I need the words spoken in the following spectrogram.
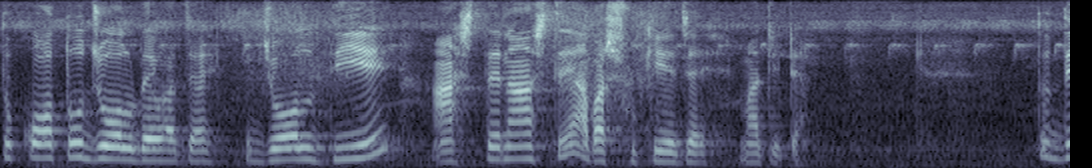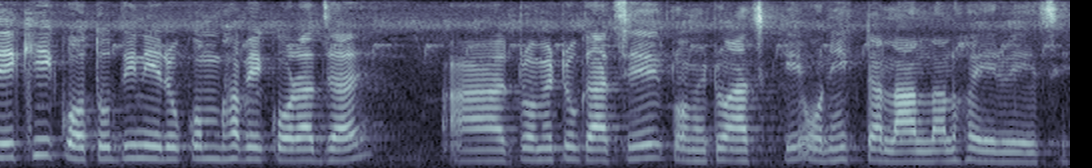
তো কত জল দেওয়া যায়। জল দিয়ে আসতে না আসতে আবার শুকিয়ে যায় মাটিটা। তো দেখি কতদিন এরকমভাবে করা যায়। আর টমেটো গাছে, টমেটো আজকে অনেকটা লাল লাল হয়ে রয়েছে।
